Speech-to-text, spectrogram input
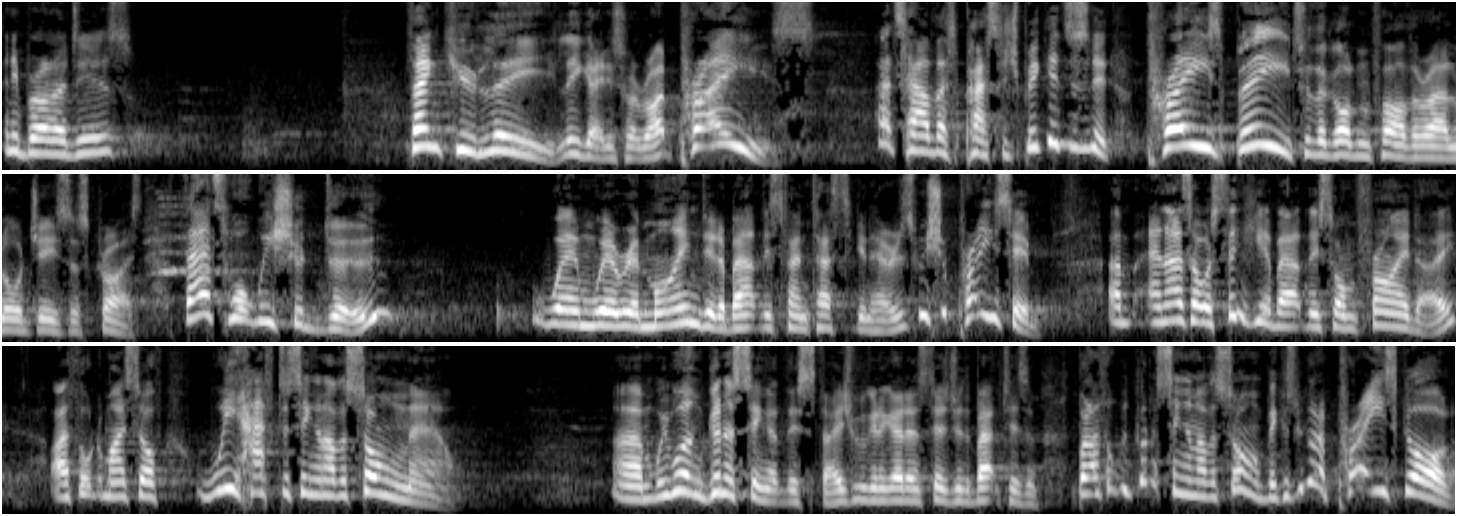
Any bright ideas? Thank you, Lee. Lee gave this right. Praise. That's how this passage begins, isn't it? Praise be to the God and Father, our Lord Jesus Christ. That's what we should do when we're reminded about this fantastic inheritance. We should praise Him. Um, and as I was thinking about this on Friday, I thought to myself, we have to sing another song now. Um, we weren't going to sing at this stage. We were going to go downstairs to the baptism. But I thought we've got to sing another song because we've got to praise God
